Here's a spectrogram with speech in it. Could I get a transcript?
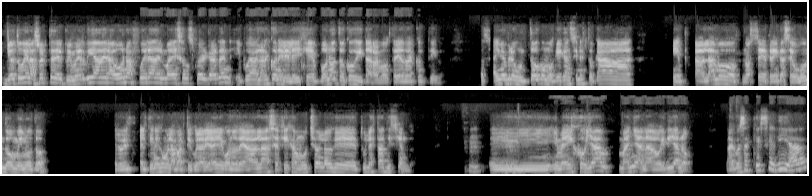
Yo tuve la suerte del primer día ver a Bono afuera del Madison Square Garden y pude hablar con él y le dije, Bono tocó guitarra, me gustaría tocar contigo. Entonces, ahí me preguntó como qué canciones tocaba y hablamos, no sé, 30 segundos, un minuto. Pero él, él tiene como la particularidad de que cuando te habla se fija mucho en lo que tú le estás diciendo. Mm. Y, y, me dijo, ya mañana, hoy día no. La cosa es que ese día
